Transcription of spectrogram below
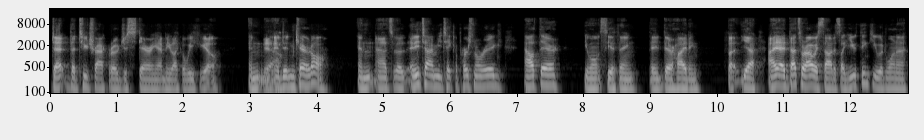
the, the two track road, just staring at me like a week ago, and Yeah. it didn't care at all. And that's what, anytime you take a personal rig out there, you won't see a thing. They they're hiding. But yeah, I that's what I always thought. It's like you think you would want to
